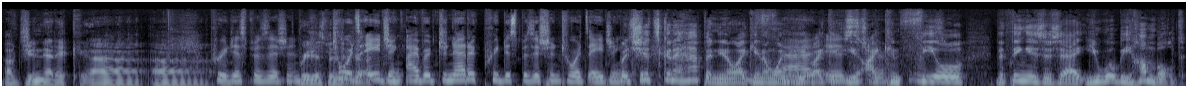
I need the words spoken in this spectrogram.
of genetic. Uh, uh, predisposition, Predisposition. towards aging. I have a genetic predisposition towards aging. but It's- shit's gonna happen, you know. Like you know, when like you I can feel the thing is, is that you will be humbled.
